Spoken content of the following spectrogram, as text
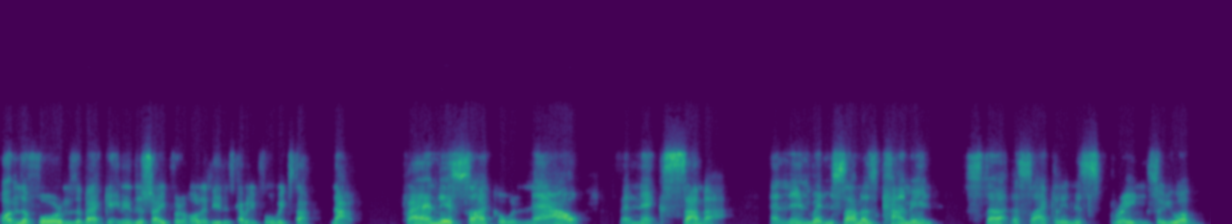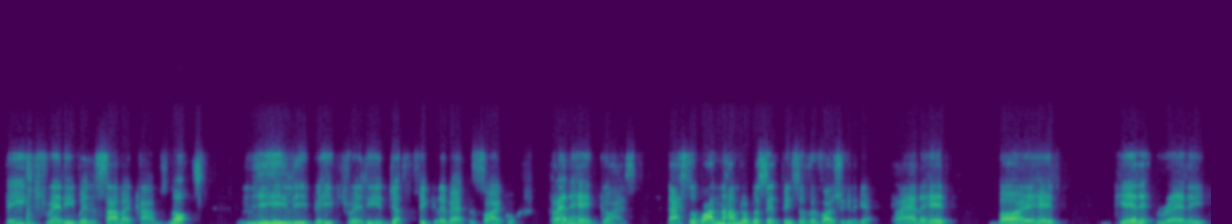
on the forums about getting into shape for a holiday that's coming in four weeks' time. Now, plan this cycle now for next summer. And then when summer's coming, start the cycle in the spring. So you are beach ready when summer comes, not nearly beach ready and just thinking about the cycle. Plan ahead, guys. That's the 100% piece of advice you're going to get. Plan ahead, buy ahead, get it ready,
